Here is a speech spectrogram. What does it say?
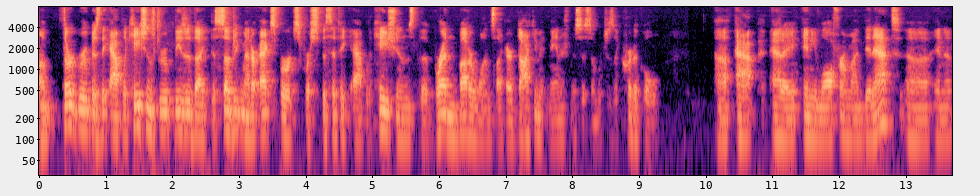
Um, third group is the applications group. These are like the subject matter experts for specific applications, the bread and butter ones, like our document management system, which is a critical uh, app at a, any law firm I've been at uh, in, a,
